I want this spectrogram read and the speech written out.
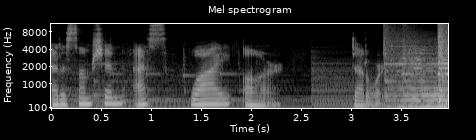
at AssumptionSYR.org.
